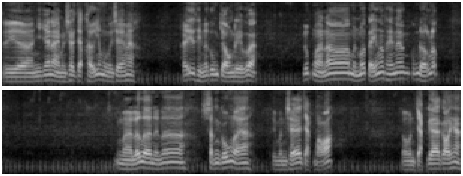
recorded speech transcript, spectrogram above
thì ờ, như cái này mình sẽ chặt thử cho mọi người xem ha. Thấy thì nó cũng tròn đều các bạn. Lúc mà nó mình mới tiễn nó nó cũng được lắm mà lớn lên thì nó xanh cuốn lại ha, thì mình sẽ chặt bỏ. Rồi mình chặt ra coi ha.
